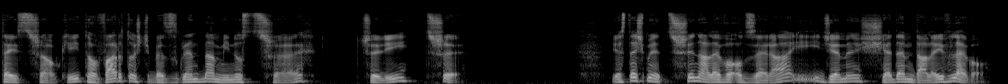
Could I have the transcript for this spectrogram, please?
tej strzałki to wartość bezwzględna minus 3, czyli 3. Jesteśmy 3 na lewo od zera i idziemy 7 dalej w lewo.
